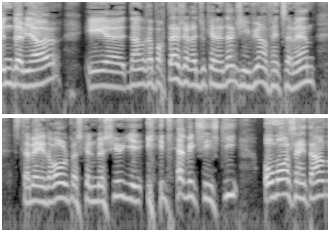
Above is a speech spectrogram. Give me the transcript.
une demi-heure. Et euh, dans le reportage de Radio-Canada que j'ai vu en fin de semaine, c'était bien drôle parce que le monsieur, il était avec ses skis au Mont-Saint-Anne.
